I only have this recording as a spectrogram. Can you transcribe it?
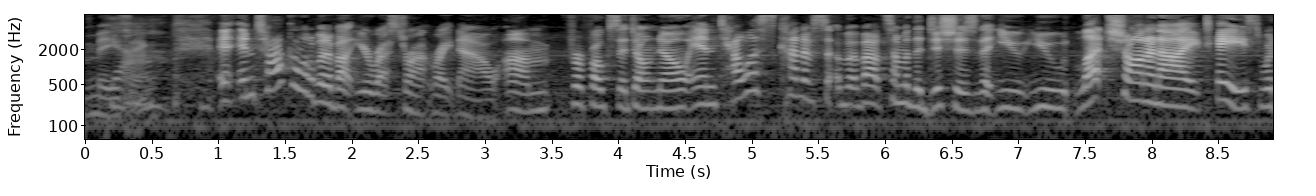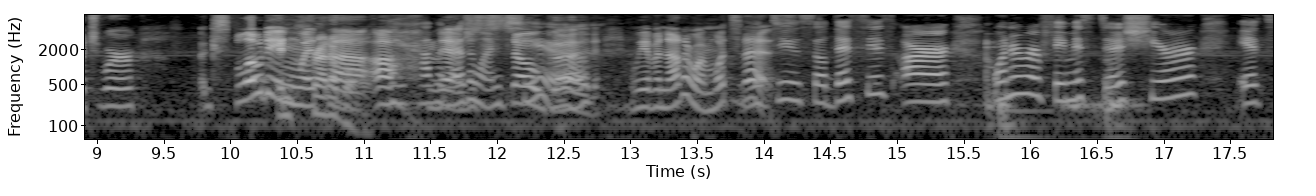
amazing. Yeah. And, and talk a little bit about your restaurant right now, um, for folks that don't know, and tell us kind of s- about some of the dishes that you you let Sean and I taste, which were exploding Incredible. with. Uh, oh, We have yeah, another just one, so too. good. We have another one. What's this? We do. So this is our one of our famous dish here. It's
